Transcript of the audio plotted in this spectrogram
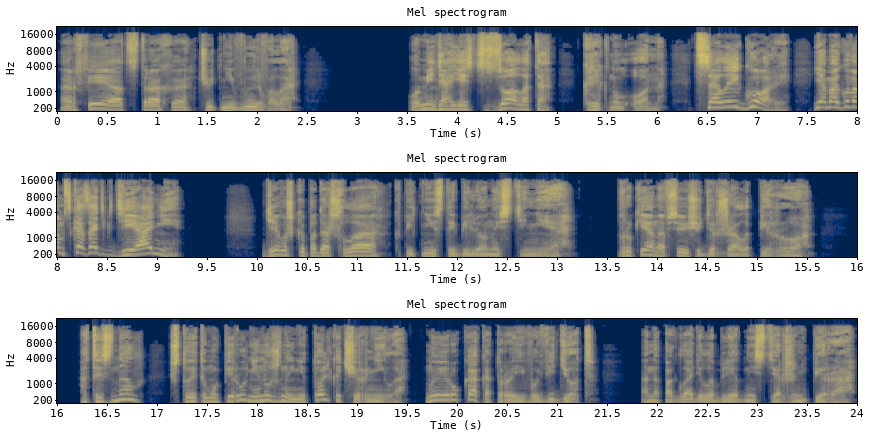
Орфея от страха чуть не вырвала. «У меня есть золото!» — крикнул он. «Целые горы! Я могу вам сказать, где они!» Девушка подошла к пятнистой беленой стене. В руке она все еще держала перо. «А ты знал, что этому перу не нужны не только чернила, но и рука, которая его ведет?» Она погладила бледный стержень пера.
